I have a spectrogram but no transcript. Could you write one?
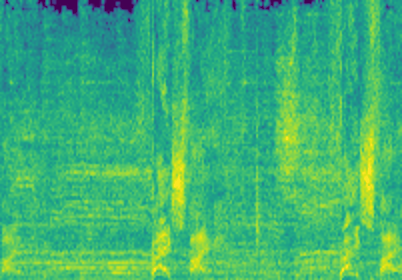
Fire. Fresh fire. Fresh fire.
